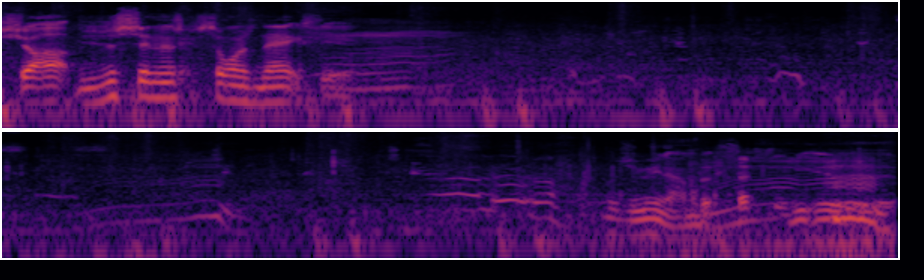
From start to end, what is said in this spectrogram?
Shut up. You're just saying this because someone's next to you. What do you mean? I'm about 50 meters.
